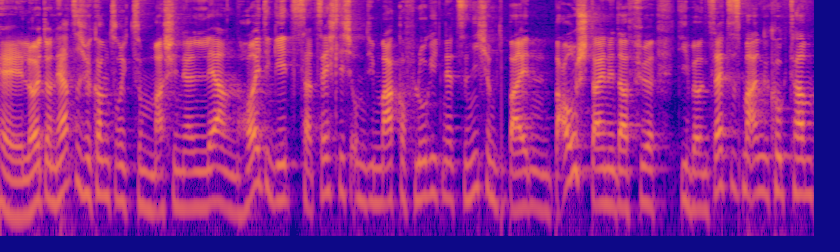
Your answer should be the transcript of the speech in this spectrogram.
Hey Leute und herzlich willkommen zurück zum maschinellen Lernen. Heute geht es tatsächlich um die Markov-Logiknetze, nicht um die beiden Bausteine dafür, die wir uns letztes Mal angeguckt haben,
